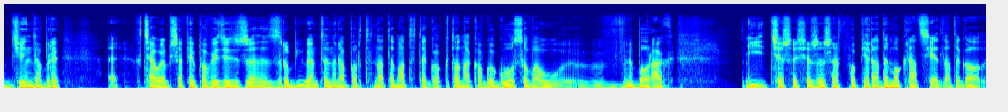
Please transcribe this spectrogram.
Dzień dobry. E, chciałem szefie powiedzieć, że zrobiłem ten raport na temat tego, kto na kogo głosował w wyborach. I cieszę się, że szef popiera demokrację, dlatego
